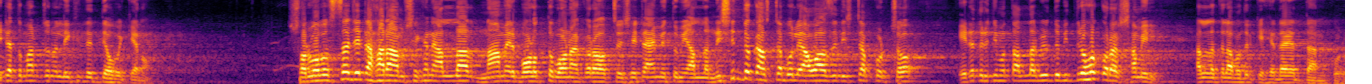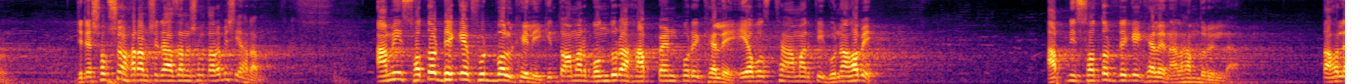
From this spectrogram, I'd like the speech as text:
এটা তোমার জন্য লিখে দিতে হবে কেন? সর্বাবস্থা যেটা হারাম, সেখানে আল্লাহর নামের বড়ত্ব বর্ণনা করা হচ্ছে। সেটা আমি তুমি আল্লাহ নিষিদ্ধ কাজটা বলে আওয়াজে ডিস্টার্ব করছ। এটা তো রীতিমতো আল্লাহর বিরুদ্ধে বিদ্রোহ করার সামিল। আল্লাহ তালা আমাদেরকে হেদায়ত দান করুন। যেটা সবসময় হারাম, সেটা আজানের সময় আরও বেশি হারাম। আমি সতর ঢেকে ফুটবল খেলি, কিন্তু আমার বন্ধুরা হাফ প্যান্ট পরে খেলে, এই অবস্থায় আমার কি গুণা হবে? আপনি সতর ডেকে খেলেন, আলহামদুলিল্লাহ। তাহলে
